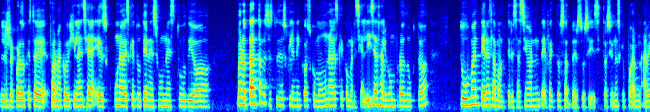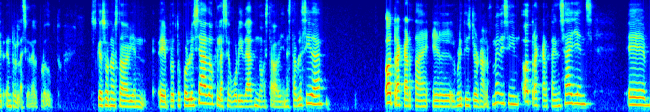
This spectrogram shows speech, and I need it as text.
les recuerdo que esto de farmacovigilancia es una vez que tú tienes un estudio, bueno, tanto en los estudios clínicos como una vez que comercializas algún producto, tú mantienes la monitorización de efectos adversos y de situaciones que puedan haber en relación al producto. Entonces, que eso no estaba bien eh, protocolizado, que la seguridad no estaba bien establecida otra carta en el British Journal of Medicine, otra carta en Science. Eh,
